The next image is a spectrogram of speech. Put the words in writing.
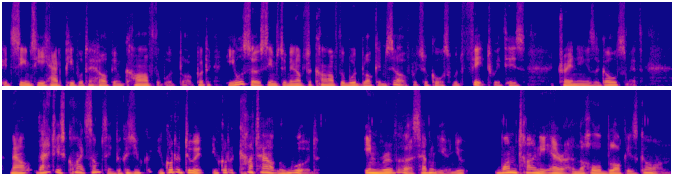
it seems he had people to help him carve the woodblock, but he also seems to have been able to carve the woodblock himself, which of course would fit with his training as a goldsmith. Now that is quite something because you you've got to do it. You've got to cut out the wood in reverse, haven't you? And you one tiny error and the whole block is gone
